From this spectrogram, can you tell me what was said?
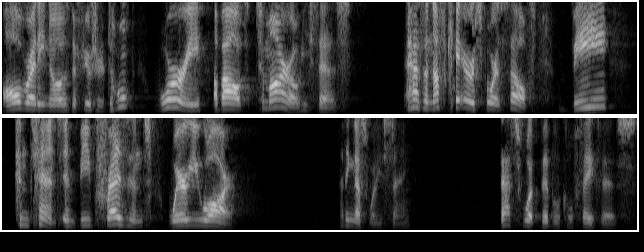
already knows the future. Don't worry about tomorrow, he says. It has enough cares for itself. Be content and be present where you are. I think that's what he's saying. That's what biblical faith is.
